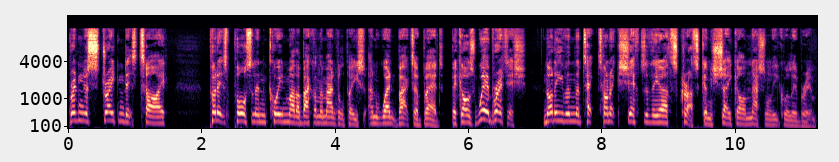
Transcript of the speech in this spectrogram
Britain just straightened its tie, put its porcelain Queen Mother back on the mantelpiece, and went back to bed. Because we're British. Not even the tectonic shifts of the Earth's crust can shake our national equilibrium.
